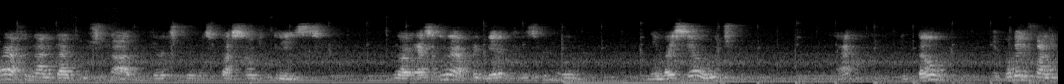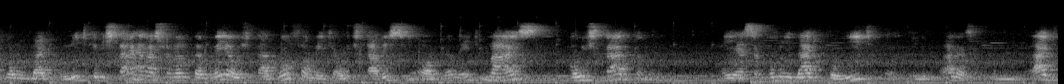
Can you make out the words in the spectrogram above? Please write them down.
qual é a finalidade do Estado diante de uma situação de crise? Não, essa não é a primeira crise do mundo, nem vai ser a última. Né? Então, quando ele fala de comunidade política, ele está relacionando também ao Estado, não somente ao Estado em si, obviamente, mas ao Estado também. E essa comunidade política, ele fala, essa comunidade,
